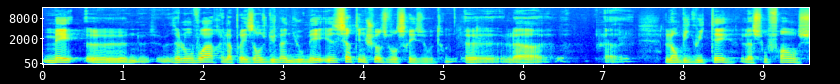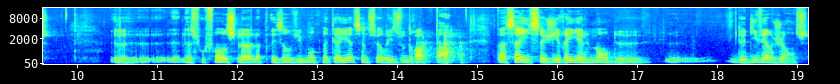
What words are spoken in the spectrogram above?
Mais euh, nous allons voir la présence du Manu, mais certaines choses vont se résoudre. Euh, l'ambiguïté, la, souffrance, euh, la souffrance, la, présence du monde matériel, ça ne se résoudra pas. Pas ça, il s'agit réellement de, de divergence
